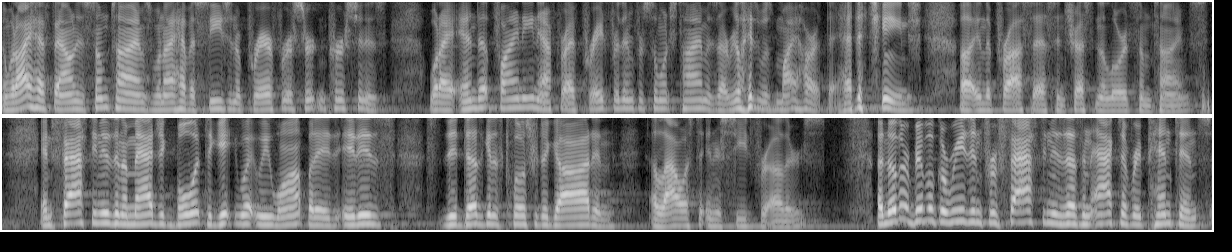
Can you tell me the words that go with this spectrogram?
And what I have found is sometimes when I have a season of prayer for a certain person, is what I end up finding after I've prayed for them for so much time is I realize it was my heart that had to change uh, in the process and trust in the Lord sometimes. And fasting isn't a magic bullet to get what we want, but it, it is it does get us closer to God and allow us to intercede for others. Another biblical reason for fasting is as an act of repentance.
